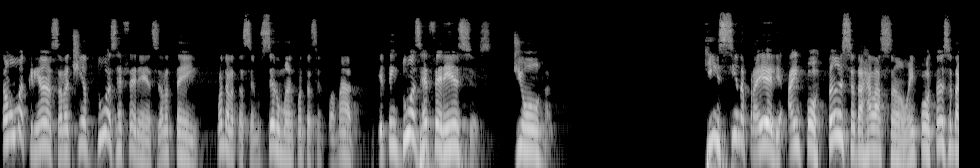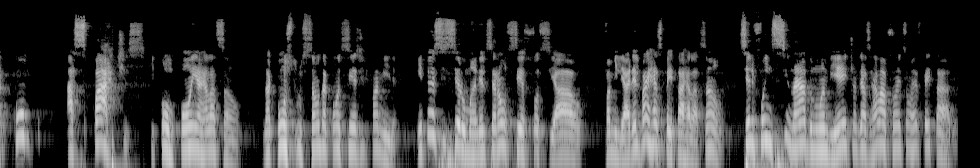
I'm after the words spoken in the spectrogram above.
Então, uma criança, ela tinha duas referências. Ela tem, quando ela está sendo ser humano, quando está sendo formado, ele tem duas referências de honra que ensina para ele a importância da relação, a importância das as partes que compõem a relação, na construção da consciência de família. Então, esse ser humano, ele será um ser social, familiar, ele vai respeitar a relação se ele for ensinado num ambiente onde as relações são respeitadas.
